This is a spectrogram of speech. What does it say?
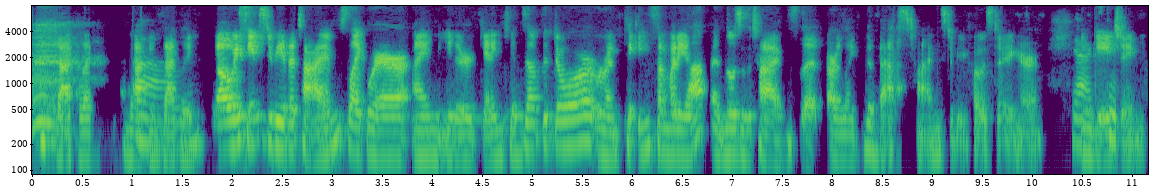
exactly. Yeah, exactly. Um, it always seems to be the times like where I'm either getting kids out the door or I'm picking somebody up, and those are the times that are like the best times to be posting or yeah, engaging.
